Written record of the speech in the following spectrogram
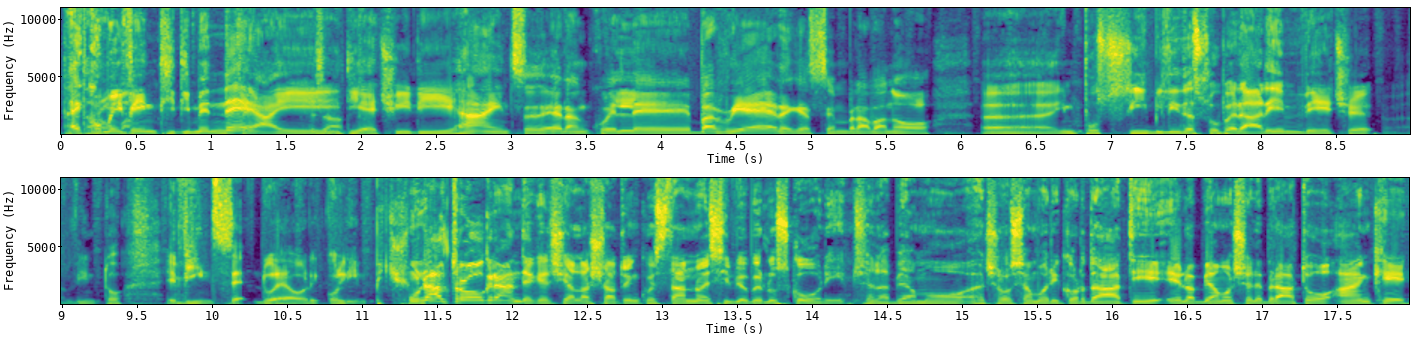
è come roba. i 20 di Mennea, sì, i esatto. 10 di Heinz, erano quelle barriere che sembravano eh, impossibili da superare, e invece ha vinto e vinse due ori olimpici. Un altro grande che ci ha lasciato in quest'anno è Silvio Berlusconi, ce, eh, ce lo siamo ricordati e lo abbiamo celebrato anche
